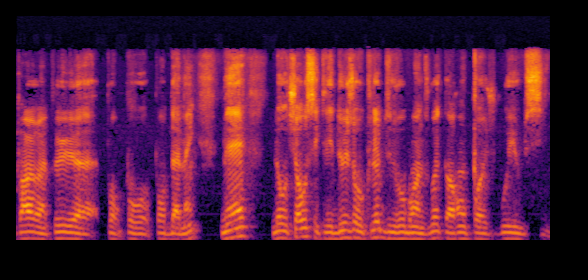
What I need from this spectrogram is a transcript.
peur un peu euh, pour, pour, pour, demain. Mais l'autre chose, c'est que les deux autres clubs du Nouveau-Brunswick n'auront pas joué aussi.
